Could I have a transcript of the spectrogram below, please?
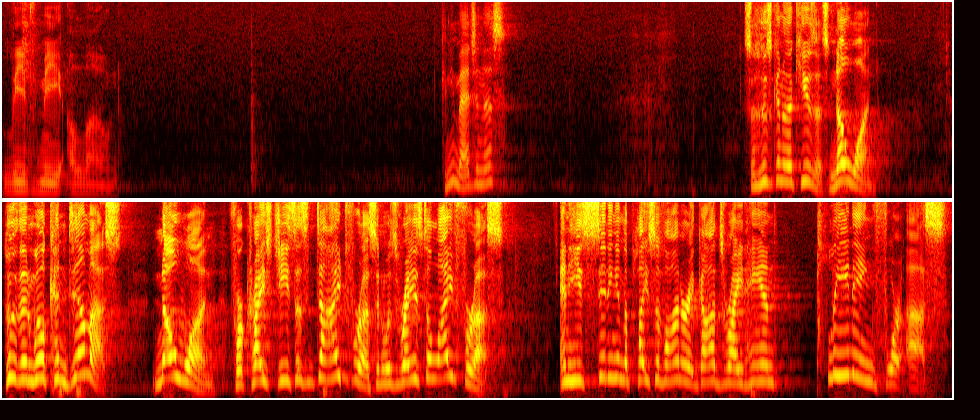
Leave me alone. Can you imagine this? So, who's going to accuse us? No one. Who then will condemn us? No one. For Christ Jesus died for us and was raised to life for us. And he's sitting in the place of honor at God's right hand, pleading for us,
